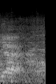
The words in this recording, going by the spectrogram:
Yeah.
